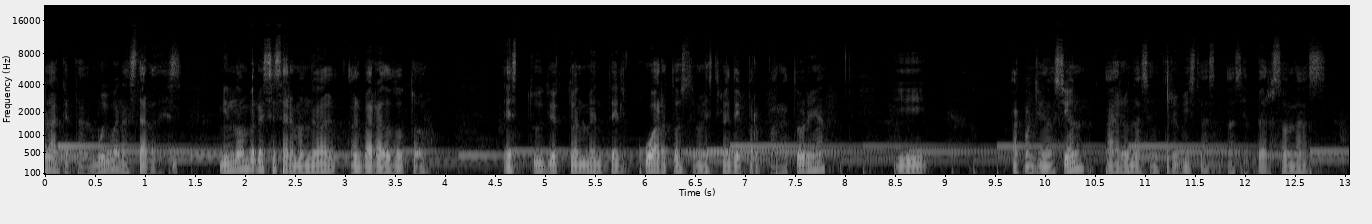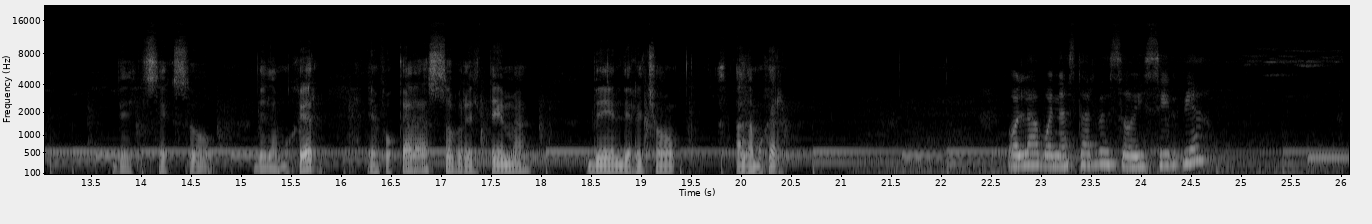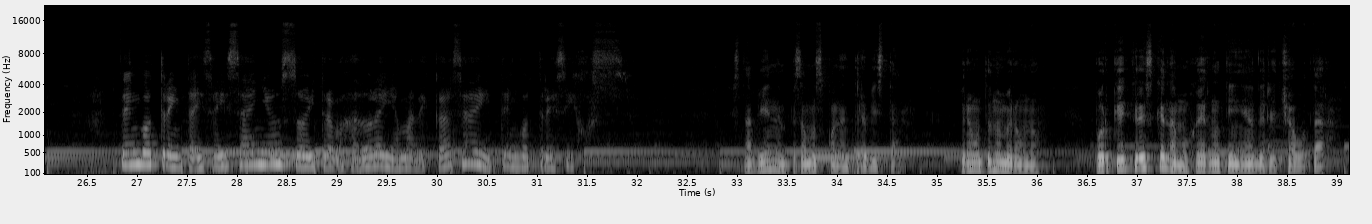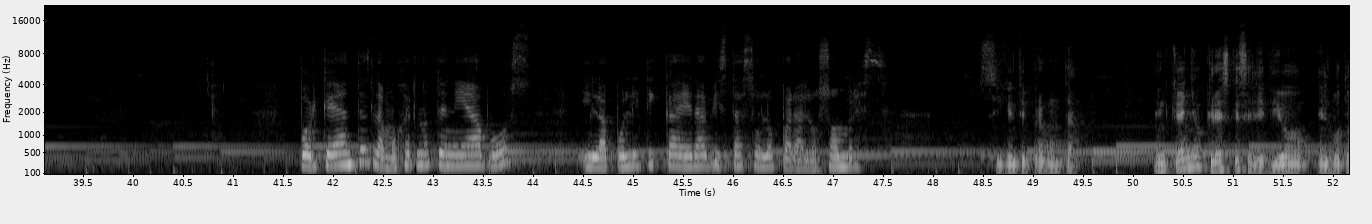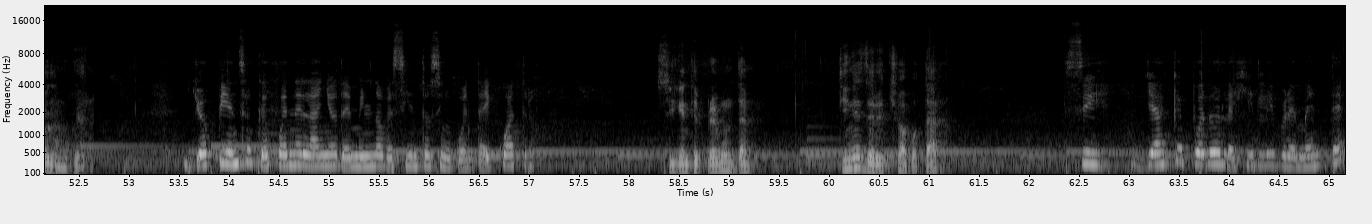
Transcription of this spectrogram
Hola, ¿qué tal? Muy buenas tardes. Mi nombre es César Manuel Alvarado Doctor. Estudio actualmente el cuarto semestre de preparatoria y a continuación haré unas entrevistas hacia personas del sexo de la mujer enfocadas sobre el tema del derecho a la mujer. Hola, buenas tardes, soy Silvia. Tengo 36 años, soy trabajadora y ama de casa y tengo tres hijos. Está bien, empezamos con la entrevista. Pregunta número uno. ¿Por qué crees que la mujer no tenía derecho a votar? Porque antes la mujer no tenía voz y la política era vista solo para los hombres. Siguiente pregunta. ¿En qué año crees que se le dio el voto a la mujer? Yo pienso que fue en el año de 1954. Siguiente pregunta. ¿Tienes derecho a votar? Sí, ya que puedo elegir libremente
